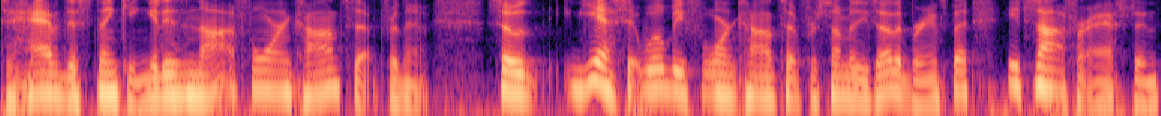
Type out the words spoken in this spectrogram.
to have this thinking. It is not foreign concept for them. So yes, it will be foreign concept for some of these other brands, but it's not for Aston.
